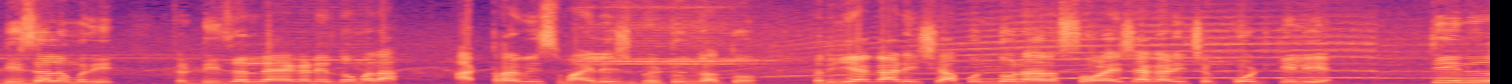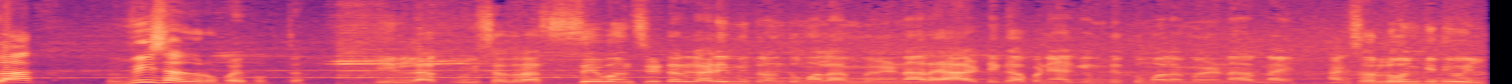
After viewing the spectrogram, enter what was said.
डिझेलमध्ये तर डिझेलला या गाडीला तुम्हाला अठरा वीस मायलेज भेटून जातो. तर या गाडीची आपण दोन हजार सोळाच्या गाडीची कोट केली आहे. तीन लाख वीस हजार रुपये फक्त. तीन लाख वीस हजारात सेवन सीटर गाडी मित्रांनो तुम्हाला मिळणार आहे. आर्टिका पण या किमतीत तुम्हाला मिळणार नाही. आणि सर लोन किती होईल?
